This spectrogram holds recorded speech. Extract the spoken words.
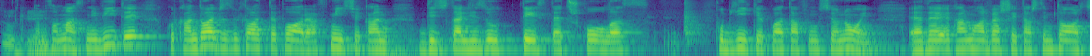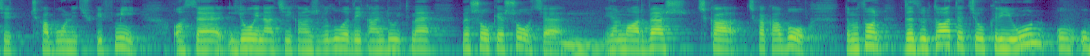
Okay. Domethonë mas një viti, kur kanë dalë rezultatet e para, fmi që kanë digjitalizu testet e shkollës publike ku ata funksionojnë, edhe e kanë marrë vesh krejt arsimtarët që çka boni qiky fmi, ose lojna që i kanë zhvillu edhe i kanë lujt me, me shok e shoqe, mm. janë marrë vesh çka, çka ka bo. Domethonë, rezultatet që u krijun, u, u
